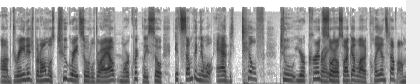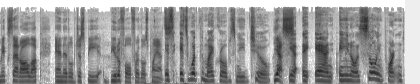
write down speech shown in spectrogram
um, drainage, but almost too great, so it'll dry out more quickly. So it's something that will add tilth to your current Right. soil. So I've got a lot of clay and stuff. I'll mix that all up, and it'll just be beautiful for those plants. It's it's what the microbes need too. Yes. Yeah, and and you know it's so important.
